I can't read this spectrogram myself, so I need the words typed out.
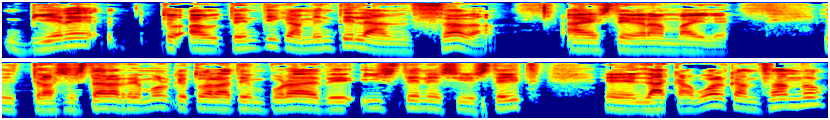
viene auténticamente lanzada a este gran baile. Eh, tras estar a remolque toda la temporada de East Tennessee State, eh, la acabó alcanzando,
